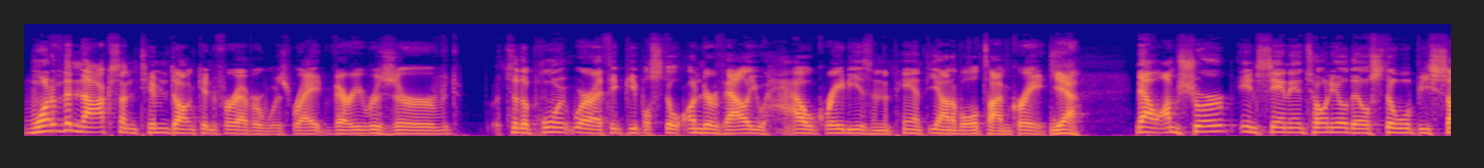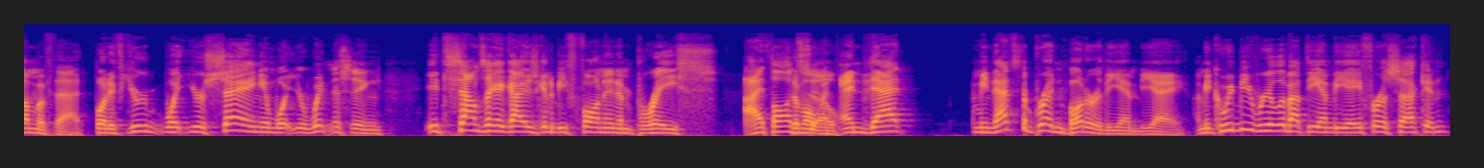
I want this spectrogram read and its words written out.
one of the knocks on Tim Duncan forever was right, very reserved to the point where I think people still undervalue how great he is in the pantheon of all-time greats. Yeah. Now, I'm sure in San Antonio there still will be some of that, but if you're what you're saying and what you're witnessing, it sounds like a guy who's going to be fun and embrace. I thought the so. moment. and that. I mean, that's the bread and butter of the NBA. I mean, can we be real about the NBA for a second?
